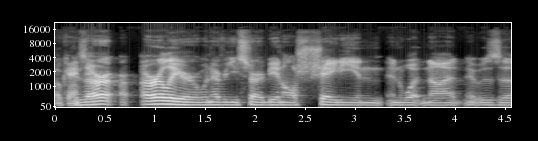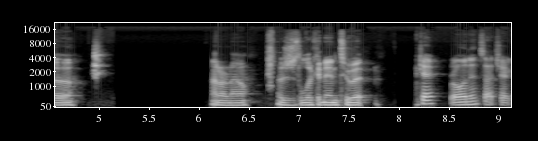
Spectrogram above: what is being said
okay Because our, earlier, whenever you started being all shady and, and whatnot, it was uh, I don't know. I was just looking into it. Okay. Roll an insight check.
